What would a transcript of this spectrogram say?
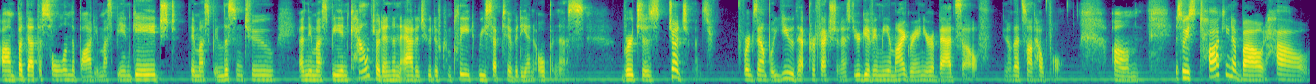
um, but that the soul and the body must be engaged, they must be listened to, and they must be encountered in an attitude of complete receptivity and openness versus judgments. For example, you, that perfectionist, you're giving me a migraine, you're a bad self. You know, that's not helpful. Um, so he's talking about how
